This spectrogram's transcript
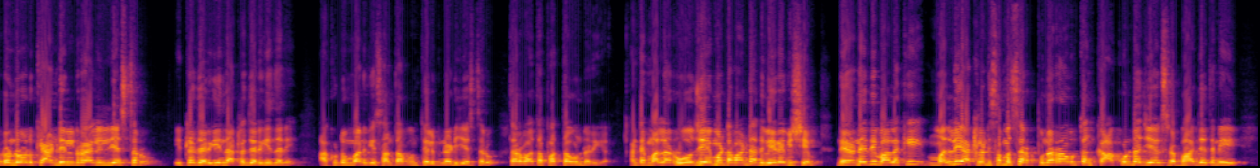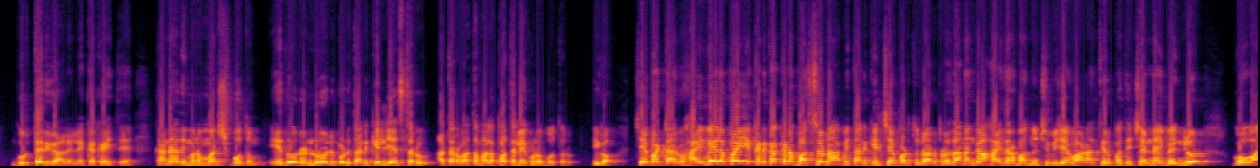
రెండు రోజులు క్యాండిల్ ర్యాలీలు చేస్తారు. ఇట్లా జరిగింది అట్లా జరిగిందని ఆ కుటుంబానికి సంతాపం తెలిపినట్టు చేస్తారు. తర్వాత పత్తా ఉండరు ఇక. అంటే మళ్ళీ రోజు ఏమంటావా అంటే అది వేరే విషయం. నేను అనేది వాళ్ళకి మళ్ళీ అట్లాంటి సమస్య పునరావృతం కాకుండా చేయాల్సిన బాధ్యతని గుర్తెరగాలి లెక్కకైతే. కానీ అది మనం మర్చిపోతాం. ఏదో రెండు రోజులు ఇప్పుడు తనిఖీలు చేస్తారు ఆ తర్వాత మళ్ళీ పత లేకుండా పోతారు. ఇగో చేపట్టారు. హైవేలపై ఎక్కడికక్కడ బస్సులను ఆపి తనిఖీలు చేపడుతున్నారు. ప్రధానంగా హైదరాబాద్ నుంచి విజయవాడ తిరుపతి చెన్నై బెంగళూరు గోవా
